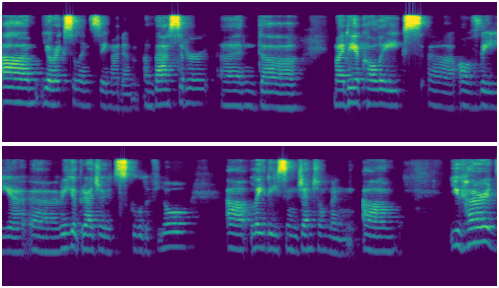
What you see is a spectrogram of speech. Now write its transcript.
Um, Your Excellency, Madam Ambassador, and uh, my dear colleagues uh, of the Riga Graduate School of Law, ladies and gentlemen, um, you heard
